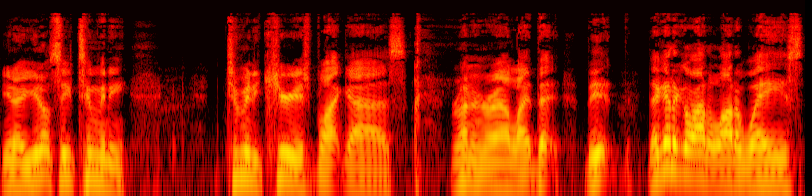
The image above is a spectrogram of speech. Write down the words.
you know you don't see too many too many curious black guys running around like that they, they're going to go out a lot of ways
